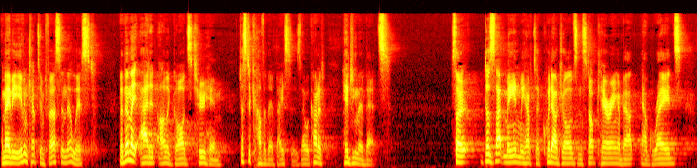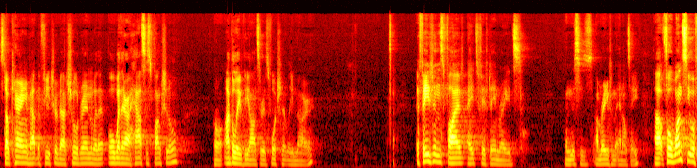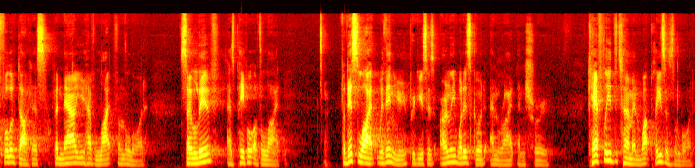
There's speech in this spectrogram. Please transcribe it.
and maybe even kept him first in their list, but then they added other gods to him just to cover their bases. They were kind of hedging their bets. So, does that mean we have to quit our jobs and stop caring about our grades, stop caring about the future of our children, whether, or whether our house is functional? Well, I believe the answer is fortunately no. Ephesians 5 8 15 reads, and this is, I'm reading from the NLT. Uh, For once you were full of darkness, but now you have light from the Lord. So live as people of the light. For this light within you produces only what is good and right and true. Carefully determine what pleases the Lord.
